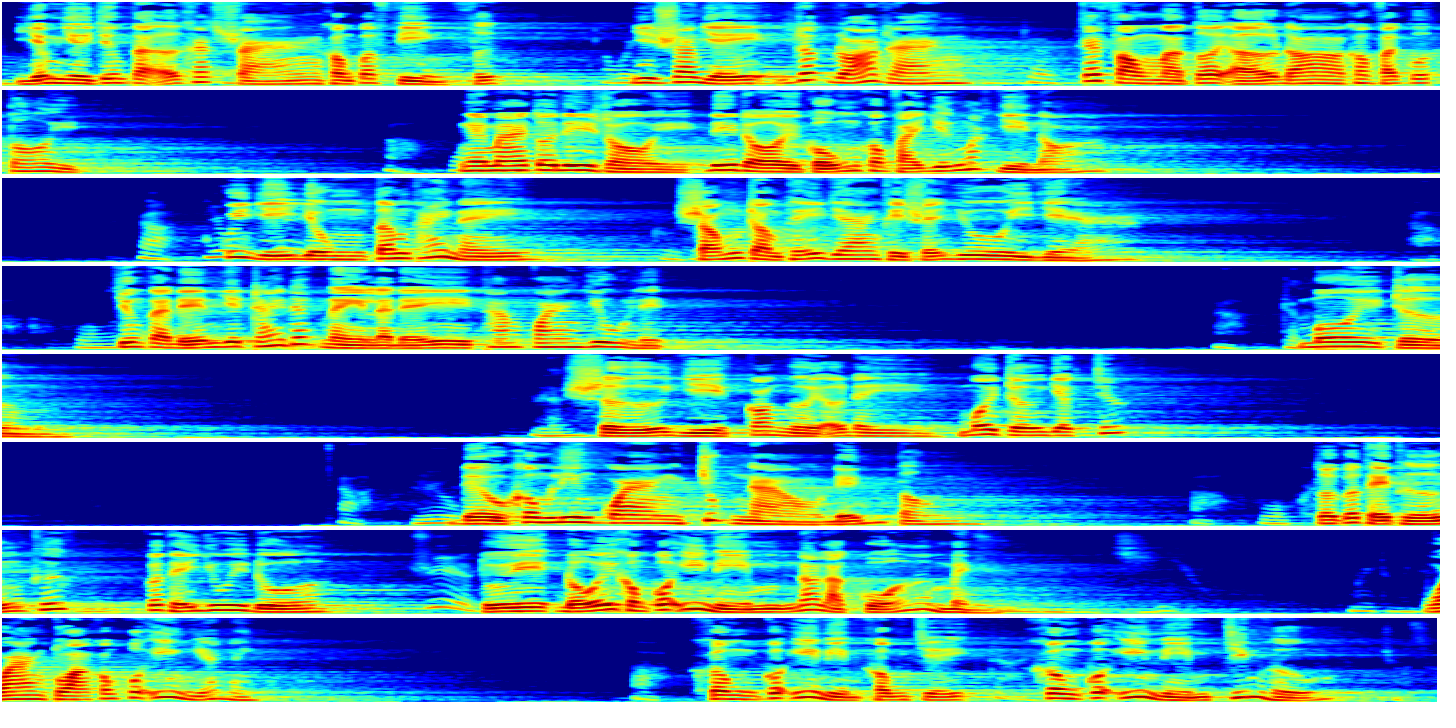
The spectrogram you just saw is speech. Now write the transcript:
Giống như chúng ta ở khách sạn, Không có phiền phức. Vì sao vậy? Rất rõ ràng cái phòng mà tôi ở đó không phải của tôi. Ngày mai tôi đi rồi Đi rồi cũng không phải dướng mắt gì nó. Quý vị dùng tâm thái này, Sống trong thế gian thì sẽ vui vẻ. Chúng ta đến với trái đất này là để tham quan du lịch. Môi trường. Sự việc con người ở đây, Môi trường vật chất. Đều không liên quan chút nào đến tôi. Tôi có thể thưởng thức, có thể vui đùa. Tuyệt đối không có ý niệm nó là của mình. Hoàn toàn không có ý nghĩa này. Không có ý niệm không chế, không có ý niệm chiếm hữu,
